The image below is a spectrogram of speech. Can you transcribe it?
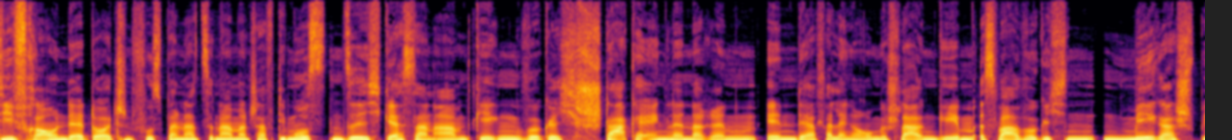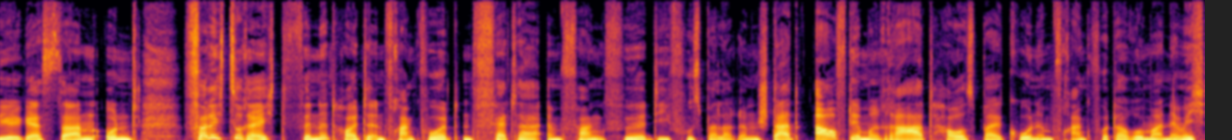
Die Frauen der deutschen Fußballnationalmannschaft, die mussten sich gestern Abend gegen wirklich starke Engländerinnen in der Verlängerung geschlagen geben. Es war wirklich ein Megaspiel gestern und völlig zu Recht findet heute in Frankfurt ein fetter Empfang für die Fußballerinnen statt. Auf dem Rathaus Balkon im Frankfurter Römer. Nämlich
